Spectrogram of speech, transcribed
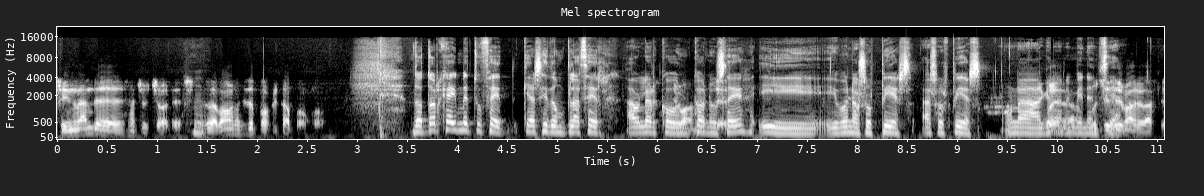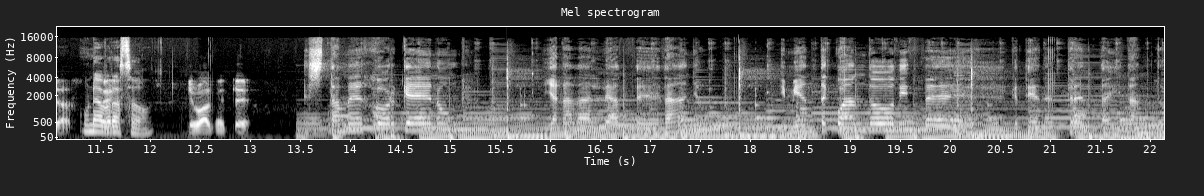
sin grandes achuchones. Hmm. Lo vamos haciendo poquito a poco. Doctor Jaime Tufet, que ha sido un placer hablar con, con usted y, bueno, a sus pies, a sus pies, una gran eminencia. Muchísimas gracias. Un abrazo. Igualmente. Está mejor que nunca, ya nada le hace daño. Y miente cuando dice que tiene treinta y tantos.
